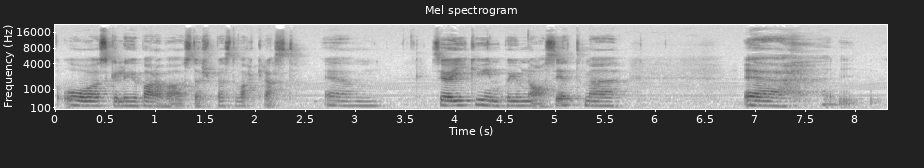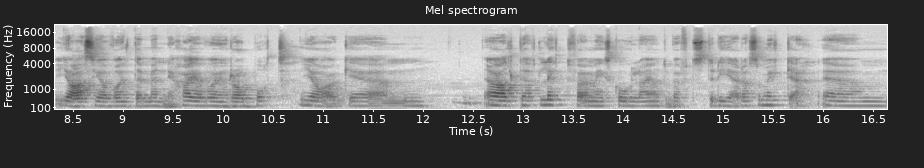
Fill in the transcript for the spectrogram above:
och skulle ju bara vara störst, bäst och vackrast. Ehm, så jag gick ju in på gymnasiet med eh, Ja, alltså jag var inte en människa, jag var en robot. Jag, jag har alltid haft lätt för mig i skolan, jag har inte behövt studera så mycket. Ehm,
